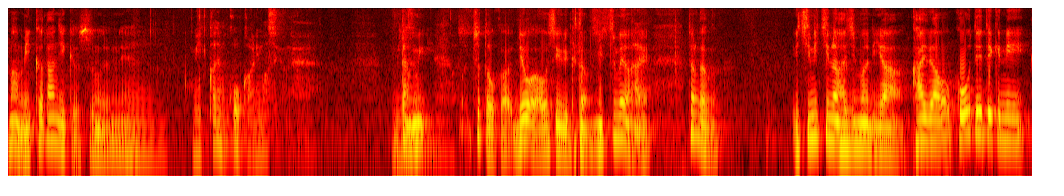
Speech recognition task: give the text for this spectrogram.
まあ3日断食を進めるね、3日でも効果ありますよね。だみちょっと量が多すぎるけど3つ目はね、はい。とにかく一日の始まりや会話を肯定的に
